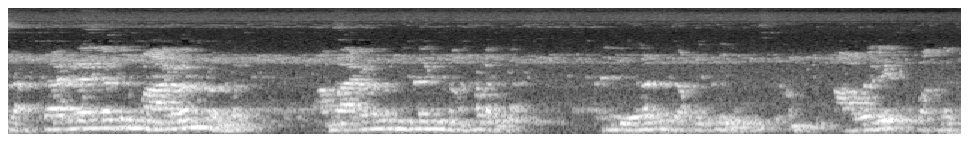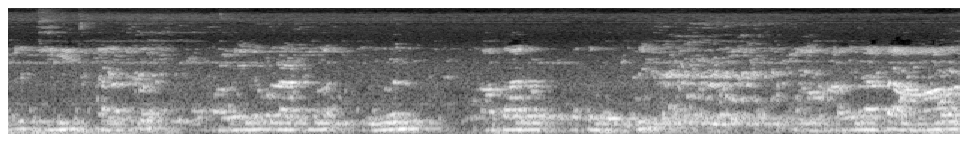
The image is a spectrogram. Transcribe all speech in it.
സർക്കാരിന് അതിനകത്തൊരു മാനദണ്ഡമുണ്ട് ആ മാനദണ്ഡം നമ്മളല്ല അതിന് വേറൊരു കമ്മിറ്റി ഉണ്ട് അവർ വന്നിട്ട് ഈ സ്ഥലത്ത് അവൈലബിൾ ആയിട്ടുള്ള മുഴുവൻ ആധാരം ഒക്കെ നോക്കി അതിനകത്ത് ആറ്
